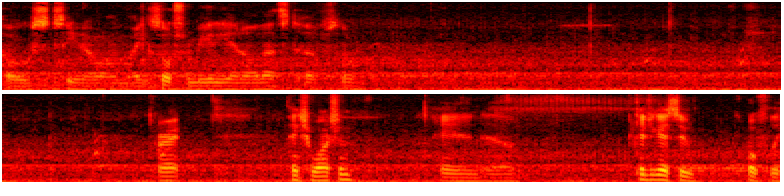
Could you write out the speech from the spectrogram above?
post, you know, on like social media and all that stuff. So, all right, thanks for watching, and uh, catch you guys soon, hopefully.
